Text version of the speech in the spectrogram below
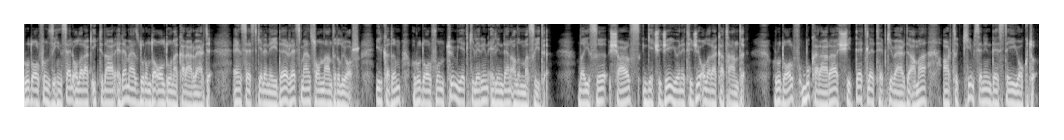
Rudolf'un zihinsel olarak iktidar edemez durumda olduğuna karar verdi. Ensest geleneği de resmen sonlandırılıyor. İlk adım Rudolf'un tüm yetkilerin elinden alınmasıydı. Dayısı Charles geçici yönetici olarak atandı. Rudolf bu karara şiddetle tepki verdi ama artık kimsenin desteği yoktu.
